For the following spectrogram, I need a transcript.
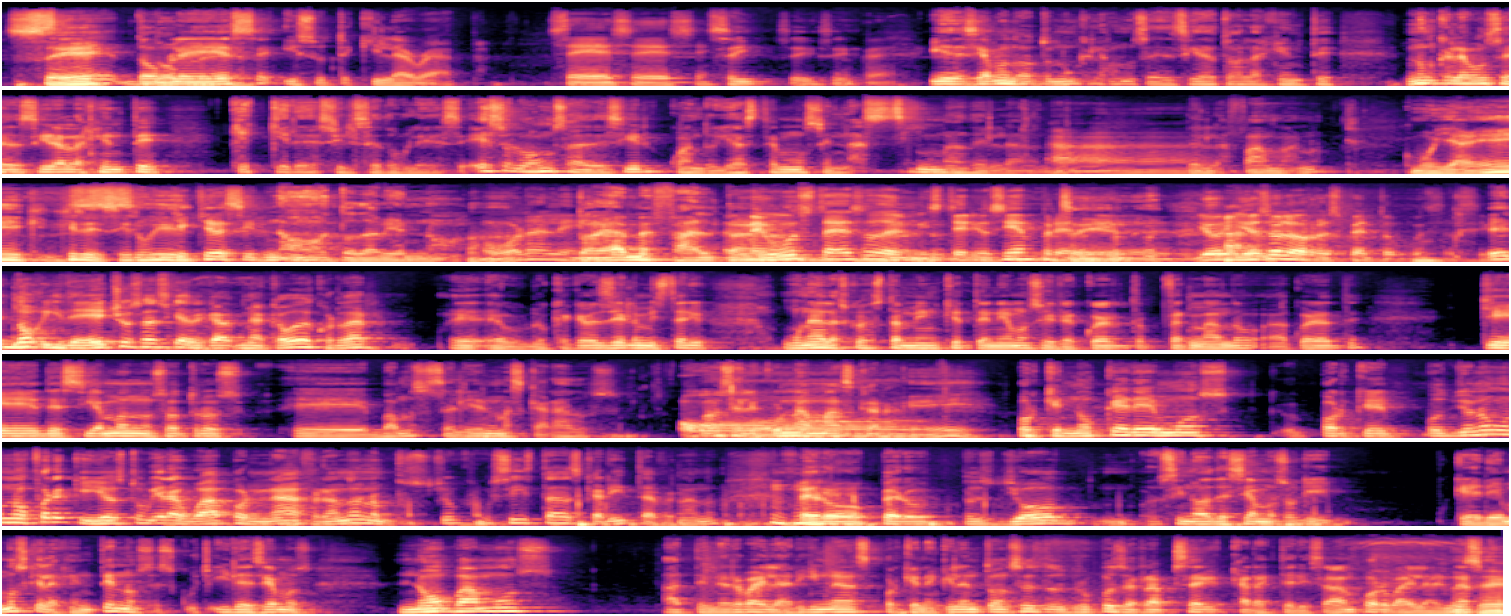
CWS y su tequila rap. CSS. Sí, sí, sí. Ok. Y decíamos nosotros, nunca le vamos a decir a toda la gente, nunca le vamos a decir a la gente qué quiere decir CWS. Eso lo vamos a decir cuando ya estemos en la cima de la, Ah. de la fama, ¿no? Como ya, hey, ¿qué quiere decir? Sí, Oye, ¿Qué quiere decir? No, todavía no. Órale. Todavía me falta. Me ¿no? gusta eso del misterio, siempre. Sí. Yo, yo eso lo respeto, pues así. Eh, no, y de hecho, ¿sabes que Me acabo de acordar, eh, eh, lo que acabas de decir, el misterio. Una de las cosas también que teníamos, y recuerda, Fernando, acuérdate, que decíamos nosotros, eh, vamos a salir enmascarados. Vamos a salir con una máscara. ok. Porque no queremos, porque pues yo no, no fuera que yo estuviera guapo ni nada, Fernando, no, pues yo creo que sí estás carita, Fernando. Pero, pero pues yo, si nos decíamos, ok, queremos que la gente nos escuche. Y le decíamos, no vamos a tener bailarinas, porque en aquel entonces los grupos de rap se caracterizaban por bailarinas Sí.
